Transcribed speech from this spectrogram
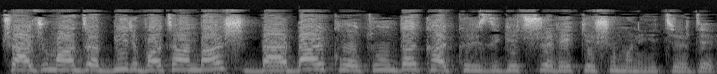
Çaycuma'da bir vatandaş berber koltuğunda kalp krizi geçirerek yaşamını yitirdi.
